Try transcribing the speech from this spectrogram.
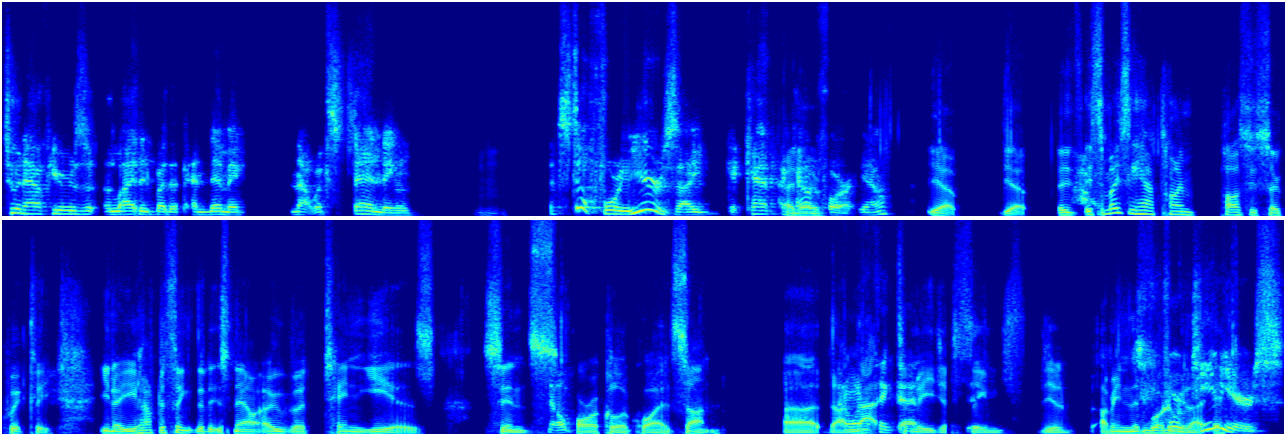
two and a half years elided by the pandemic, notwithstanding, mm-hmm. it's still four years. I can't account I for. You know. Yeah, yeah. It's amazing how time passes so quickly. You know, you have to think that it's now over ten years since nope. Oracle acquired Sun. Uh, and that to that. me just seems, you know, I mean, what 14 like? years.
